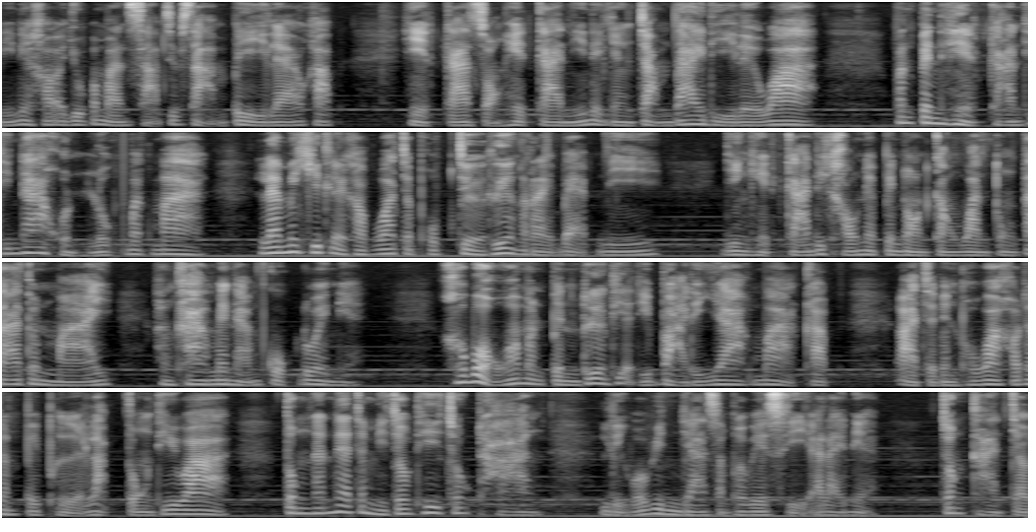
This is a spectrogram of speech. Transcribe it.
นี้เนี่ยเขาอายุประมาณ 33 ปีแล้วครับ เหตุการณ์สองเหตุการณ์นี้เนี่ยยังจำได้ดีเลยว่า มันเป็นเหตุการณ์ที่น่าขนลุกมากๆ และไม่คิดเลยครับว่าจะพบเจอเรื่องอะไรแบบนี้ ยิ่งเหตุการณ์ที่เขาเนี่ยไปนอนกลางวันตรงใต้ต้นไม้ ข้างๆ แม่น้ำกกด้วยเนี่ยเขาบอกว่ามันเป็นเรื่องที่อธิบายได้ยากมากครับ อาจจะเป็นเพราะว่าเขาดันไปเผลอหลับตรงที่ว่า ตรงนั้นเนี่ยจะมีเจ้าที่เจ้าทาง หรือว่าวิญญาณสัมภเวสีอะไรเนี่ยจ้องการเจ้า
